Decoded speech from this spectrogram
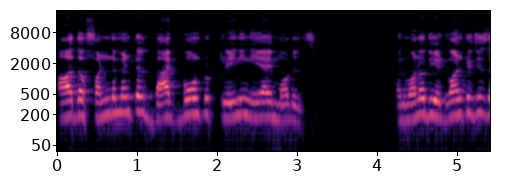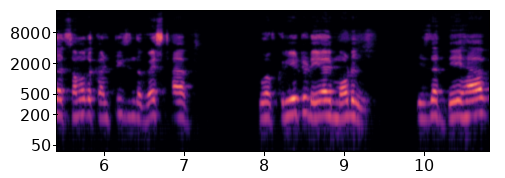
are the fundamental backbone to training AI models. And one of the advantages that some of the countries in the West have who have created AI models is that they have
